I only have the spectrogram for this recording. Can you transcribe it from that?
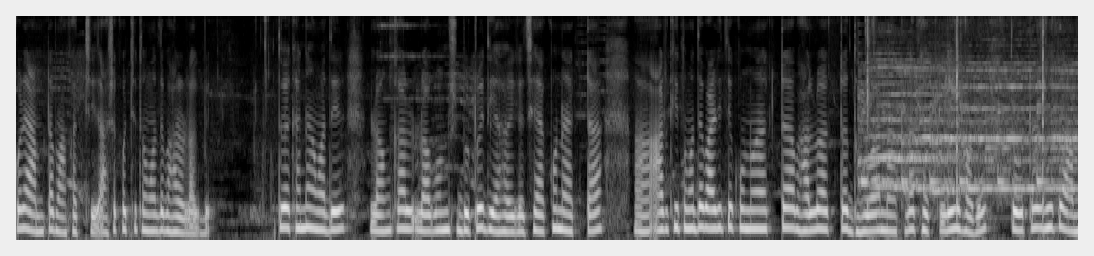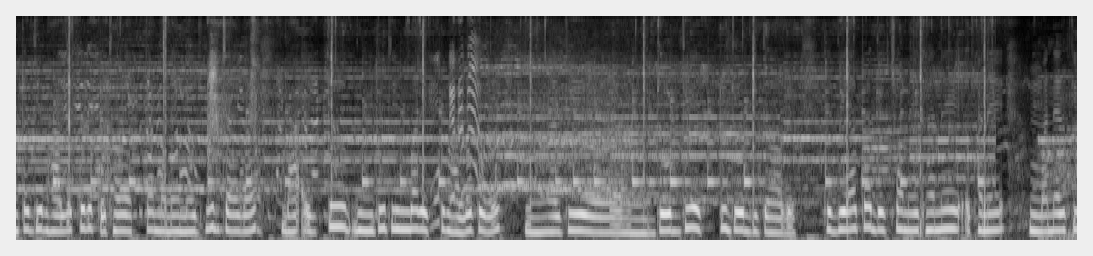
করে আমটা মাখাচ্ছি, আশা করছি তোমাদের ভালো লাগবে। তো এখানে আমাদের লঙ্কা, লবণ দুটোই দেওয়া হয়ে গেছে। এখন একটা আর কি তোমাদের বাড়িতে কোনো একটা ভালো একটা ধোয়া, নাকড়া থাকলেই হবে। তো ওটার ভিতরে আমটা দিয়ে ভালো করে কোথাও একটা মানে মজবুত জায়গায় একটু দু তিনবার একটু ভালো করে আর কি জোর দিয়ে একটু জোর দিতে হবে। তো দেওয়ার পর দেখছ আমি এখানে এখানে মানে আর কি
